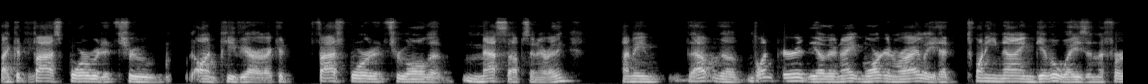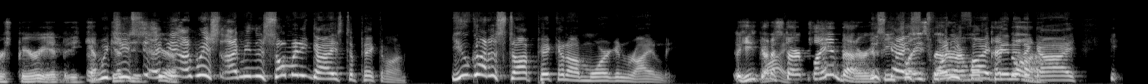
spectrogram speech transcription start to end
I could fast forward it through on PVR. I could fast forward it through all the mess ups and everything. I mean, that the one period the other night, Morgan Rielly had 29 giveaways in the first period, but he kept Would getting you his see- I, mean. I wish. I mean, there's so many guys to pick on. You got to stop picking on Morgan Rielly. He's got to start playing better. This if he guy's plays better, I won't 25 pick minute a guy. He,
